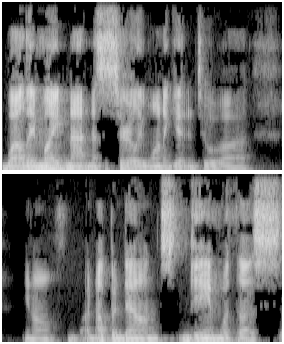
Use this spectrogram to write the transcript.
while they might not necessarily want to get into a you know an up and down game with us.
